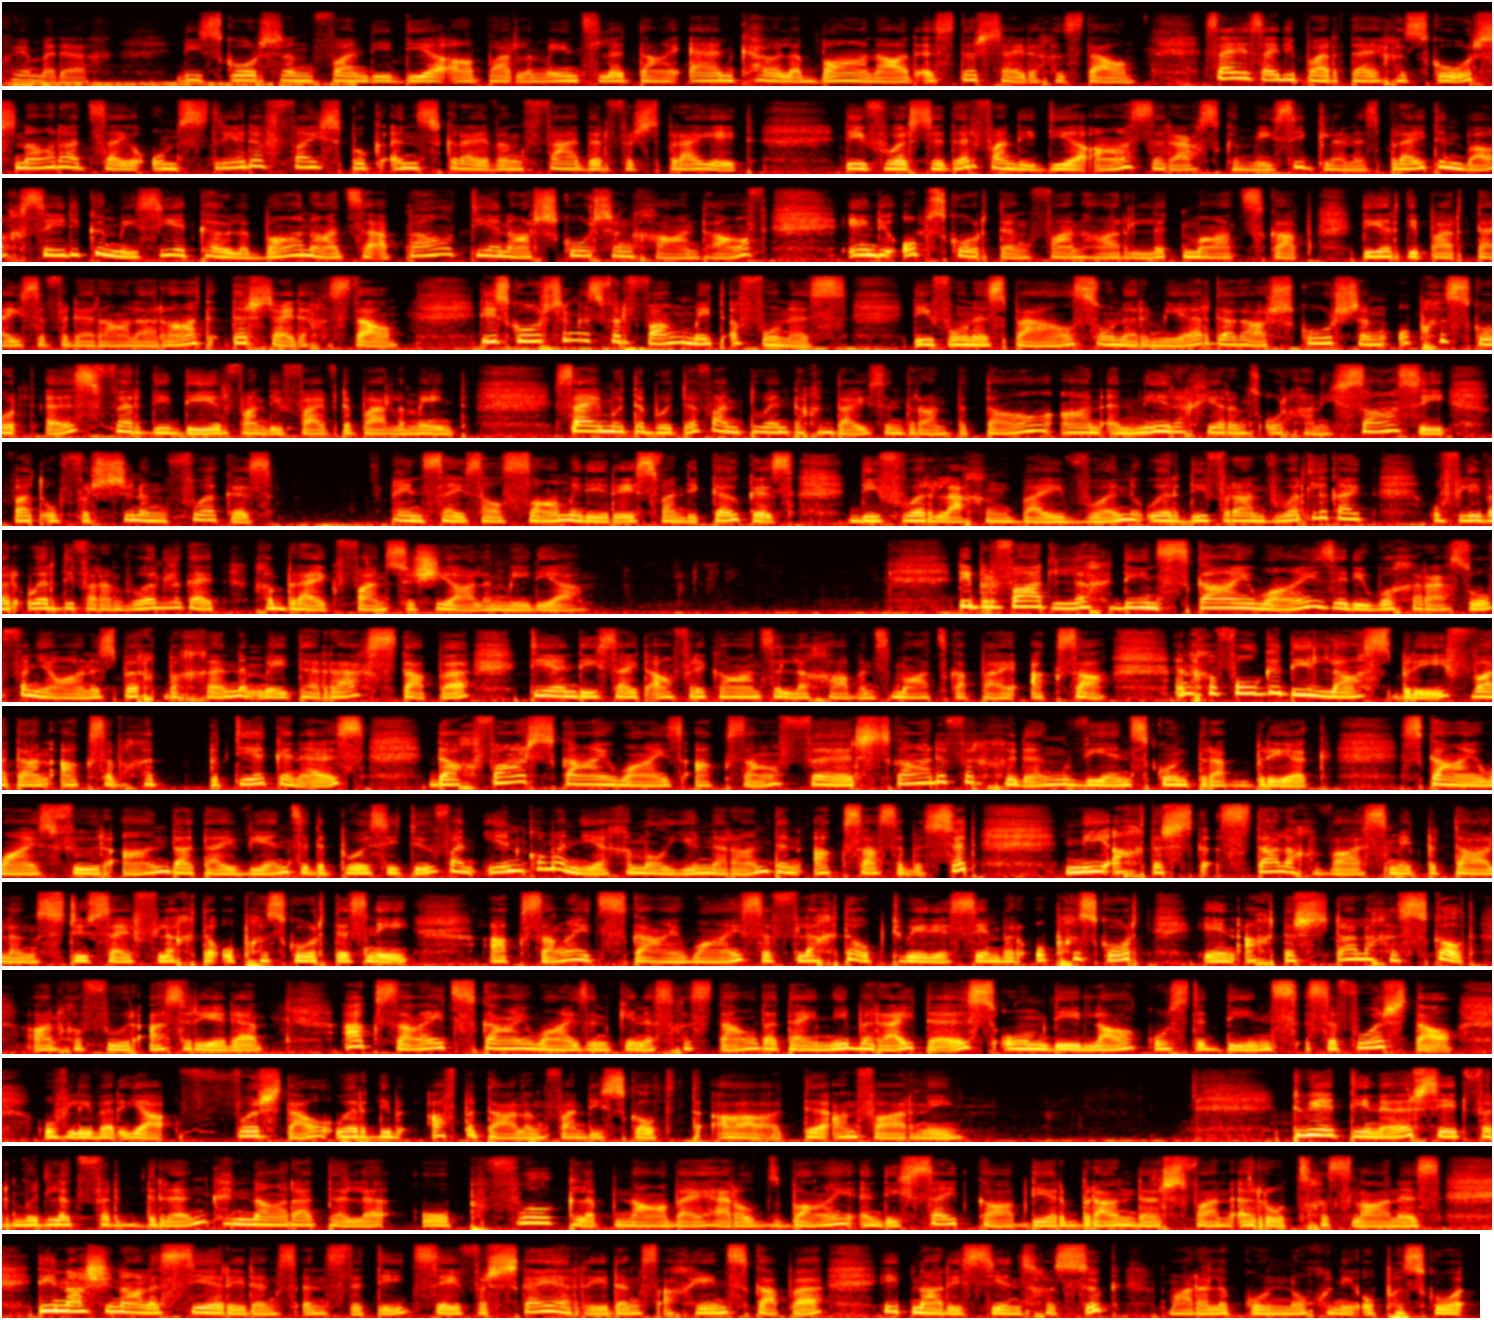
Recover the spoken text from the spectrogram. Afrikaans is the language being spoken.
Goeiemiddag. Die skorsing van die DA parlementslid Diane Cola Barnard is tersyde gestel. Sy is uit die party geskort nadat sy 'n omstrede Facebook-inskrywing verder versprei het. Die voorsitter van die DA se regskommissie, Glenis Breitenberg, sê die kommissie het Cola Barnard se appel teen haar skorsing gehandhaaf en die opskorting van haar lidmaatskap deur die party se federale raad tersyde gestel. Die skorsing is vervang met 'n vonnis. Die vonnis behels onder meer dat haar skorsing opgeskort is vir die bestuur van die 5de parlement. Sy moet 'n boete van R20000 betaal aan 'n nie-regeringsorganisasie wat op versoening fokus en sy sal saam met die res van die caucus die voorlegging bywoon oor die verantwoordelikheid of liewer oor die verantwoordelikheid gebruik van sosiale media. Die privaat lugdiens Skywise het die Hooggeregshof van Johannesburg begin met regstappe teen die Suid-Afrikaanse Lughawensmaatskappy Axa. Ingevolge die lasbrief wat aan Axa beteken is dagvaar Skywise Axa vir skadevergoeding weens kontrakbreuk. Skywise voer aan dat hy weens 'n deposito van 1,9 miljoen rand in Axa se besit nie agterstallig was met betalings toe sy vlugte opgeskort is nie. Axa het Skywise se vlugte op 2 Desember opgeskort en agterstallige skuld aangevoer as rede. Axa het Skywise in kennis gestel dat hy nie bereid is om die laagkoste diens se voorstel of liewer ja voorstel oor die afbetaling van die skuld te, uh, te aanvaar nie. Twee tieners het vermoedelik verdrink nadat hulle op Voelklip naby Harold's Bay in die Suid-Kaap deur branders van 'n rots geslaan is. Die Nasionale See-reddingsinstituut sê verskeie reddingsagentskappe het na die seuns gesoek, maar hulle kon nog nie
